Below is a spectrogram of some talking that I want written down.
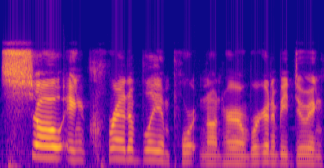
so incredibly important on her, and we're going to be doing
